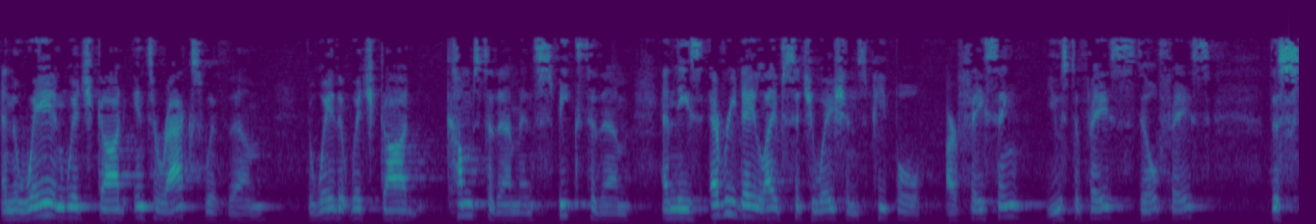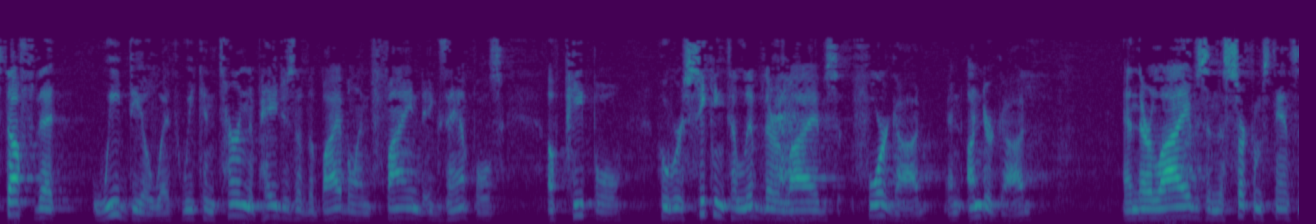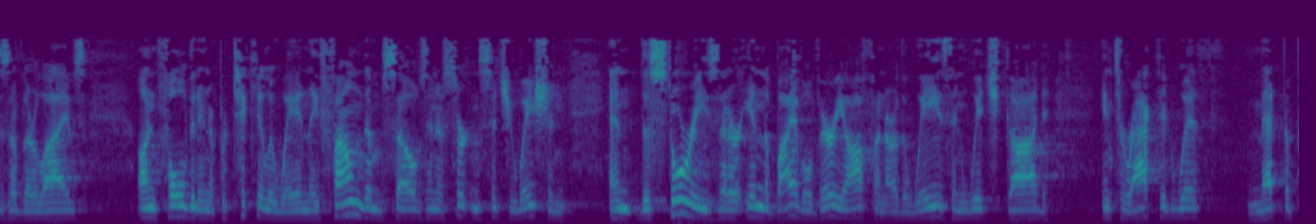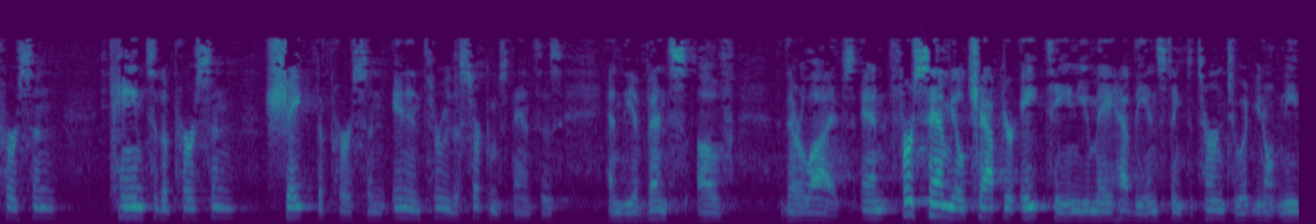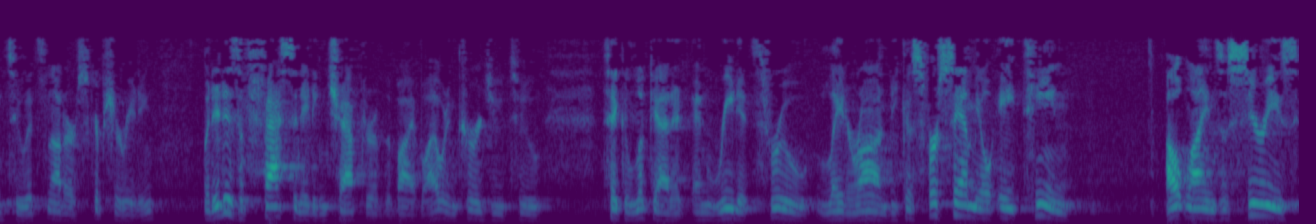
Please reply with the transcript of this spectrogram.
And the way in which God interacts with them, the way that which God comes to them and speaks to them, and these everyday life situations people are facing, used to face, still face, the stuff that we deal with, we can turn the pages of the Bible and find examples of people who were seeking to live their lives for God and under God, and their lives and the circumstances of their lives unfolded in a particular way, and they found themselves in a certain situation. And the stories that are in the Bible very often are the ways in which God interacted with, met the person, came to the person, shaped the person in and through the circumstances and the events of their lives. And 1 Samuel chapter 18, you may have the instinct to turn to it. You don't need to. It's not our scripture reading. But it is a fascinating chapter of the Bible. I would encourage you to take a look at it and read it through later on because 1 Samuel 18 outlines a series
